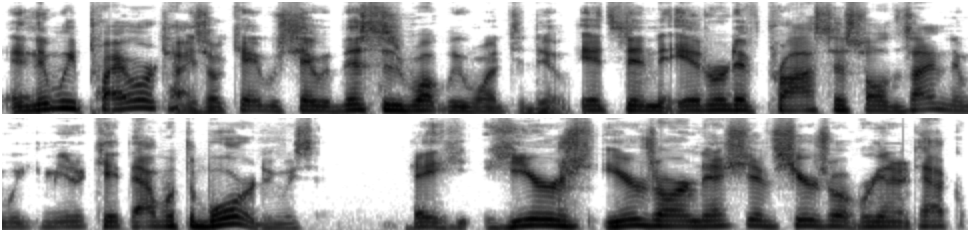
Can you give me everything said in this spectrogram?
And then we prioritize. Okay. We say, well, this is what we want to do. It's an iterative process all the time. Then we communicate that with the board and we say, Hey, here's, here's our initiatives. Here's what we're going to tackle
